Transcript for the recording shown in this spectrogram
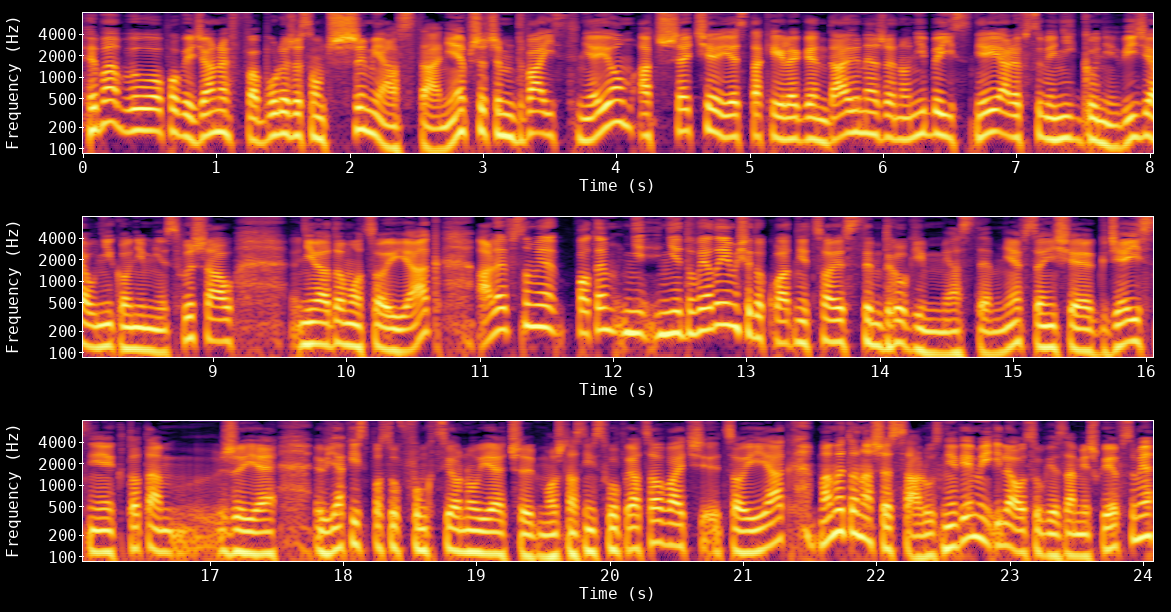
chyba było powiedziane w fabule, że są trzy miasta, nie? Przy czym dwa istnieją, a trzecie jest takie legendarne, że no niby istnieje, ale w sumie nikt go nie widział, nikt o nim nie słyszał, nie wiadomo co i jak, ale w sumie potem nie, nie dowiadujemy się dokładnie, co jest z tym drugim miastem, nie? W sensie, gdzie istnieje, kto tam żyje, w jaki sposób funkcjonuje, czy można z nim współpracować, współpracować, co i jak. Mamy to nasze Salus, nie wiemy ile osób je zamieszkuje. W sumie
